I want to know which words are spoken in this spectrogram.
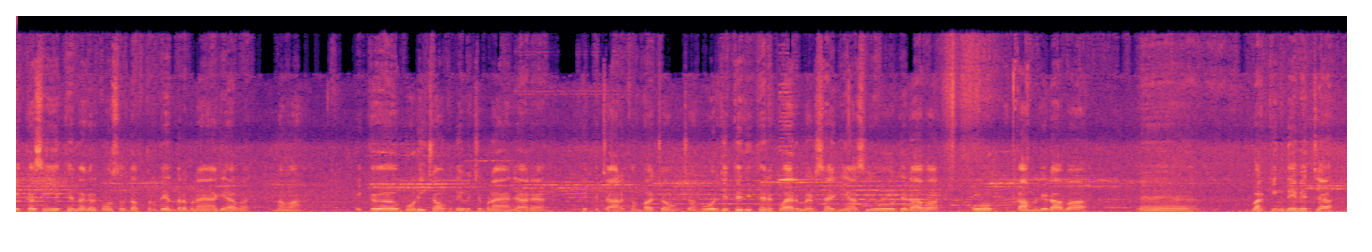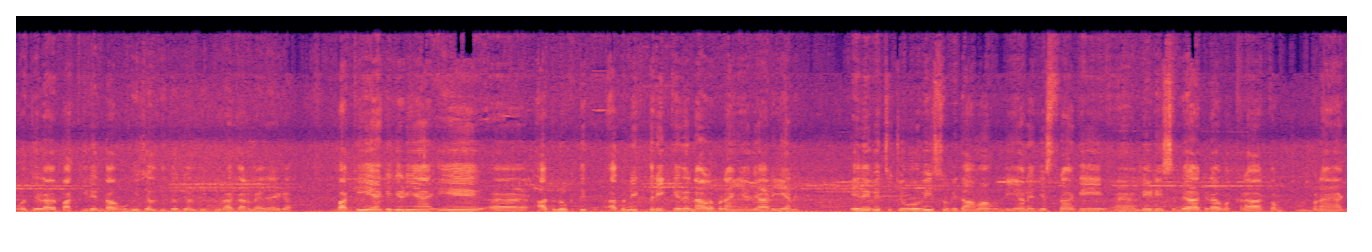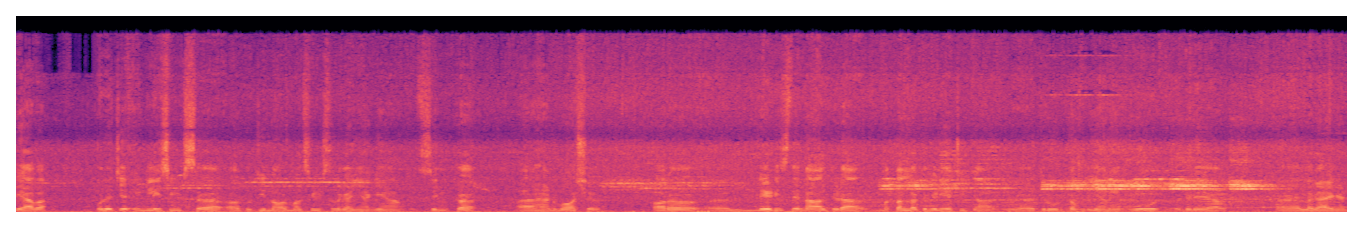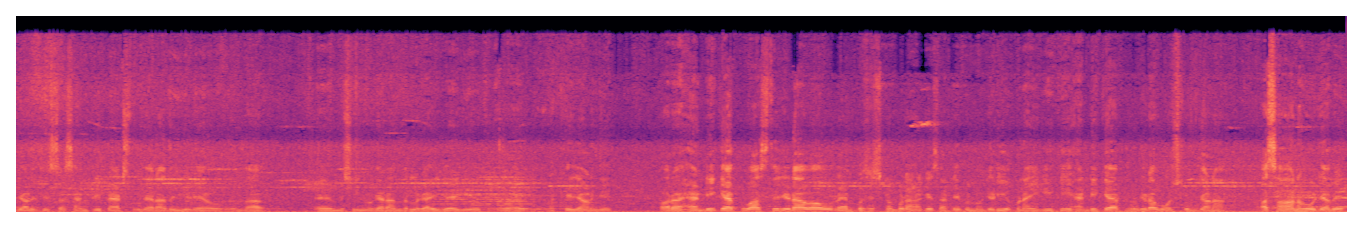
ਇੱਕ ਅਸੀਂ ਇੱਥੇ ਨਗਰ ਕੌਂਸਲ ਦਫ਼ਤਰ ਦੇ ਅੰਦਰ ਬਣਾਇਆ ਗਿਆ ਵਾ, ਨਵਾਂ। ਇੱਕ ਬੋੜੀ ਚੌਂਕ ਦੇ ਵਿੱਚ ਬਣਾਇਆ ਜਾ ਰਿਹਾ, ਇੱਕ ਚਾਰ ਖੰਭਾ ਚੌਂਕ 'ਚ। ਹੋਰ ਜਿੱਥੇ ਜਿੱਥੇ ਰਿਕੁਆਇਰਮੈਂਟਸ ਹੈਗੀਆਂ ਸੀ, ਉਹ ਜਿਹੜਾ ਵਾ, ਉਹ ਕੰਮ ਜਿਹੜਾ ਵਾ ਵਰਕਿੰਗ ਦੇ ਵਿੱਚ ਆ, ਉਹ ਜਿਹੜਾ ਬਾਕੀ ਰਹਿੰਦਾ, ਉਹ ਵੀ ਜਲਦੀ ਤੋਂ ਜਲਦੀ ਪੂਰਾ ਕਰ ਲਿਆ ਜਾਏਗਾ। ਬਾਕੀ ਇਹ ਹੈ ਕਿ ਜਿਹੜੀਆਂ ਇਹ ਆਧੁਨਿਕ ਤ- ਆਧੁਨਿਕ ਤਰੀਕੇ ਦੇ ਨਾਲ ਬਣਾਈਆਂ ਜਾ ਰਹੀਆਂ ਨੇ। ਇਹਦੇ ਵਿੱਚ ਜੋ ਵੀ ਸੁਵਿਧਾਵਾਂ ਹੁੰਦੀਆਂ ਨੇ ਜਿਸ ਤਰ੍ਹਾਂ ਕਿ ਲੇਡੀਜ਼ ਦਾ ਜਿਹੜਾ ਵੱਖਰਾ ਕੰਮ ਬਣਾਇਆ ਗਿਆ ਵਾ ਉਹਦੇ 'ਚ ਇੰਗਲਿਸ਼ ਸੀਟਸ ਦੂਜੀ ਨਾਰਮਲ ਸੀਟਸ ਲਗਾਈਆਂ ਗਈਆਂ ਸਿੰਕ ਹੈਂਡ ਵਾਸ਼ ਔਰ ਲੇਡੀਜ਼ ਦੇ ਨਾਲ ਜਿਹੜਾ ਮਤਲਕ ਜਿਹੜੀਆਂ ਚੀਜ਼ਾਂ ਜ਼ਰੂਰਤ ਹੁੰਦੀਆਂ ਨੇ ਉਹ ਜਿਹੜੇ ਆ ਅ, ਲਗਾਏ ਗਏ ਜਿਹੜੇ ਜਿਸ ਤਰ੍ਹਾਂ ਸੈਂਟਰੀ ਪੈਡਸ ਵਗੈਰਾ ਦੇ ਜਿਹੜੇ ਆ ਉਹਦਾ ਮਸ਼ੀਨ ਵਗੈਰਾ ਅੰਦਰ ਲਗਾਈ ਜਾਏਗੀ ਉਹ ਰੱਖੇ ਜਾਣਗੇ। ਔਰ ਹੈਂਡੀਕੈਪ ਵਾਸਤੇ ਜਿਹੜਾ ਵਾ ਉਹ ਰੈਂਪ ਸਿਸਟਮ ਬਣਾ ਕੇ ਸਾਡੇ ਵੱਲੋਂ ਜਿਹੜੀ ਉਹ ਬਣਾਈ ਗਈ ਕਿ ਹੈਂਡੀਕੈਪ ਨੂੰ ਜਿਹੜਾ ਵਾਸ਼ਰੂਮ ਜਾਣਾ ਆਸਾਨ ਹੋ ਜਾਵੇ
